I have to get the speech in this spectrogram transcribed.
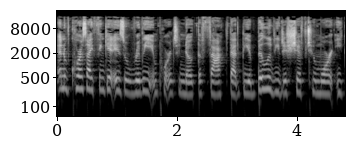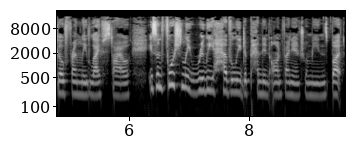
And of course, I think it is really important to note the fact that the ability to shift to a more eco friendly lifestyle is unfortunately really heavily dependent on financial means. But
